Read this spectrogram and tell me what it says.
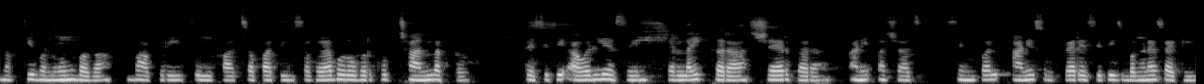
नक्की बनवून बघा. भाकरी फुलका चपाती सगळ्याबरोबर खूप छान लागतं. रेसिपी आवडली असेल तर लाईक करा शेअर करा आणि अशाच सिंपल आणि सोप्या रेसिपीज बघण्यासाठी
